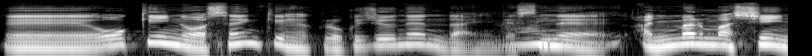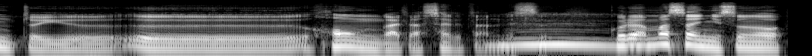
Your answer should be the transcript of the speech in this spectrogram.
えー大きいのは1960年代にですね、アニマルマシーンという本が出されたんです。うんこれはまさにその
